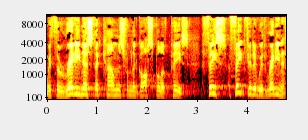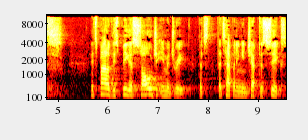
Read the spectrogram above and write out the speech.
with the readiness that comes from the gospel of peace feet fitted with readiness. It's part of this bigger soldier imagery that's, that's happening in chapter 6.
